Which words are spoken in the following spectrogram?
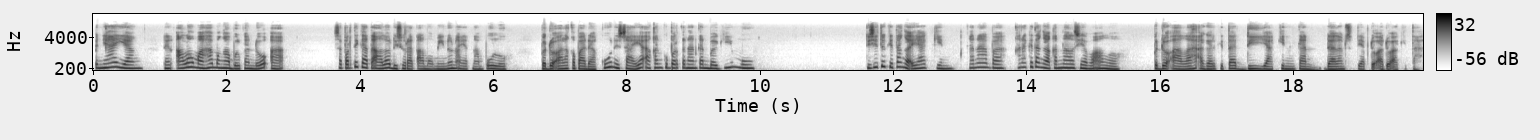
penyayang, dan Allah maha mengabulkan doa. Seperti kata Allah di surat Al-Mu'minun ayat 60. Berdoalah kepadaku, niscaya akan kuperkenankan bagimu. Di situ kita nggak yakin. Karena apa? Karena kita nggak kenal siapa Allah. Berdoalah agar kita diyakinkan dalam setiap doa-doa kita.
